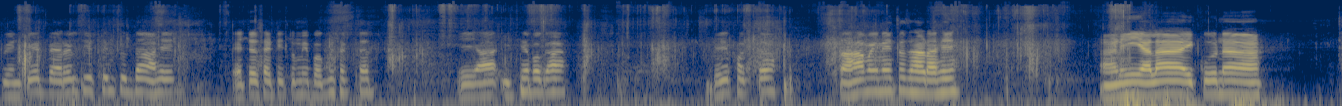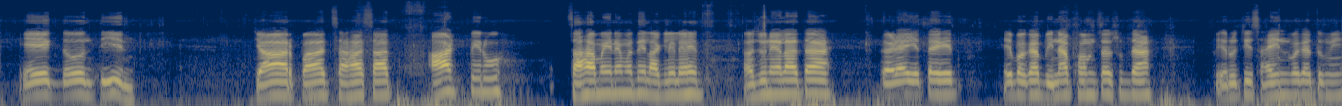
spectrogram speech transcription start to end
ट्वेंटी एट बॅरल सिस्टीमसुद्धा आहे. याच्यासाठी तुम्ही बघू शकतात. या इथे बघा. हे फक्त सहा महिन्याचं झाड आहे. आणि याला एकूण एक दोन तीन चार पाच सहा सात आठ पेरू सहा महिन्यामध्ये लागलेले आहेत. अजून याला आता कळ्या येत आहेत. हे बघा बिना फॉर्मचा सुद्धा. पेरूची साईन बघा तुम्ही.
